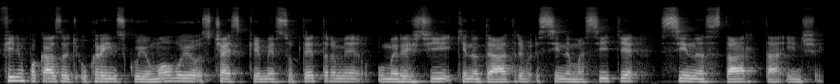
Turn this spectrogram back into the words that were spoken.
Фільм показують українською мовою з чеськими субтитрами у мережі кінотеатрів Cinema City, CineStar та інших.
